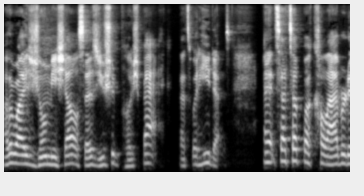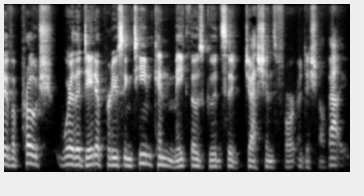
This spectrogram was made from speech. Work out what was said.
Otherwise, Jean Michel says you should push back. That's what he does. And it sets up a collaborative approach where the data producing team can make those good suggestions for additional value.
